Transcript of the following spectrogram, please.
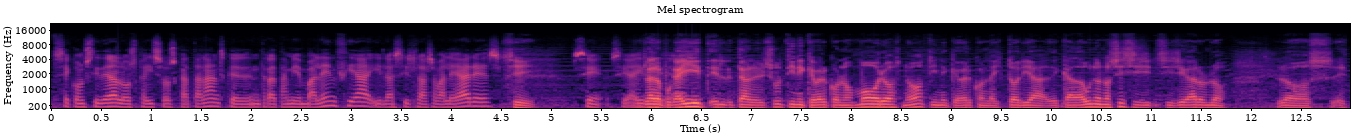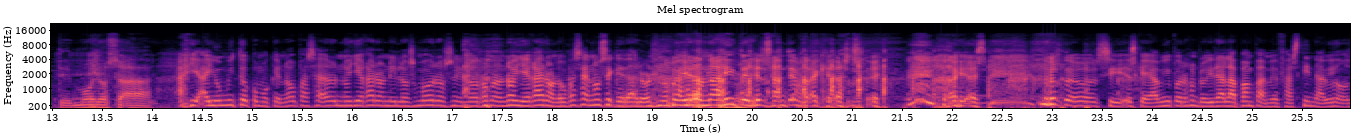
se considera los países catalans, que entra también Valencia y las Islas Baleares. Sí. Sí, sí, claro, porque ahí el, el sur tiene que ver con los moros, ¿no? Tiene que ver con la historia de cada uno. No sé si, si llegaron los, los este, moros a... Hay, hay, un mito como que no pasaron, no llegaron ni los moros ni los romanos, no llegaron, lo que pasa es que no se quedaron, no vieron nada interesante para quedarse. sí, es que a mí, por ejemplo, ir a La Pampa me fascina, veo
